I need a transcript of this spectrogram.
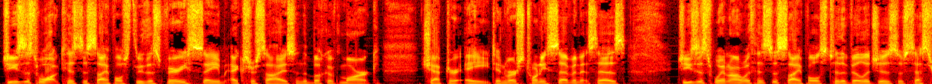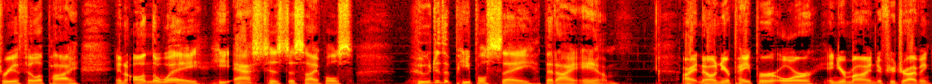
Jesus walked his disciples through this very same exercise in the book of Mark, chapter 8. In verse 27, it says, Jesus went on with his disciples to the villages of Caesarea Philippi, and on the way, he asked his disciples, Who do the people say that I am? All right, now on your paper or in your mind, if you're driving,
